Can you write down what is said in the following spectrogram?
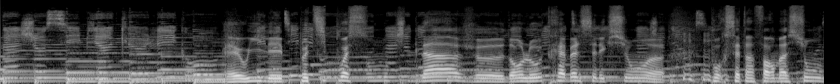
nagent aussi bien que les gros. Eh oui, les petits, petits gros poissons euh, dans l'eau, très belle sélection euh, pour cette information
